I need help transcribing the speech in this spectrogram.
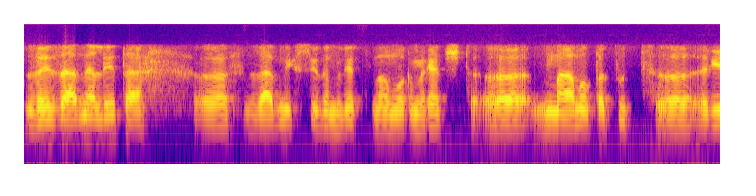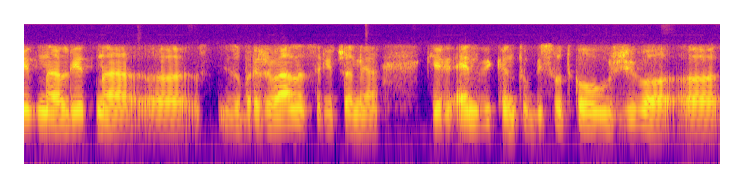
Zdaj zadnja leta, uh, zadnjih sedem let, no, moram reči, uh, imamo pa tudi uh, redna letna uh, izobraževalna srečanja, kjer en vikend v bistvu tako uživo uh,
